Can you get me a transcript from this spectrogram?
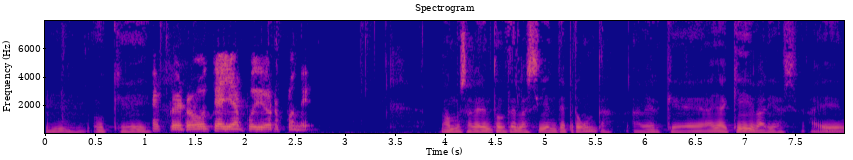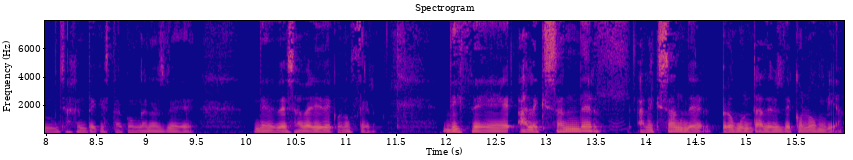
Mm, ok. Espero te haya podido responder. Vamos a ver entonces la siguiente pregunta. A ver, que hay aquí varias. Hay mucha gente que está con ganas de, de saber y de conocer. Dice Alexander, Alexander pregunta desde Colombia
